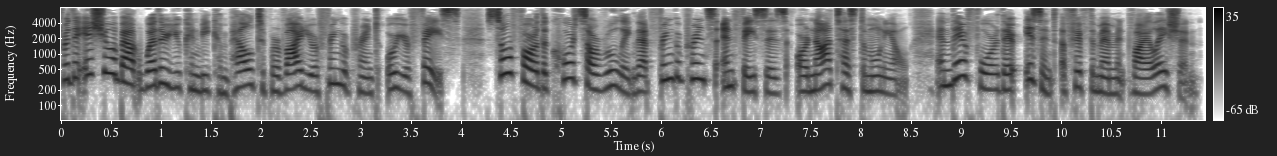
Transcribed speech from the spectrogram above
For the issue about whether you can be compelled to provide your fingerprint or your face, so far the courts are ruling that fingerprints and faces are not testimonial, and therefore there isn't a Fifth Amendment violation.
